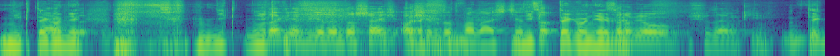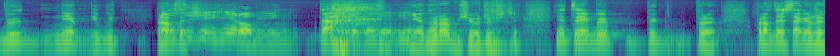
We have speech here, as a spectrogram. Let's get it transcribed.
Nikt tego Tak, nie. to- Nikt, No nikt, tak jest, 1 do 6, 8 do 12. nikt Co, tego nie co wie. robią siódemki? Jakby nie, jakby, Po prawda, prostu się ich nie robi. Nikt Tak. tego nie wie. nie, no robi się oczywiście. Nie, to jakby pra- prawda jest taka, że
